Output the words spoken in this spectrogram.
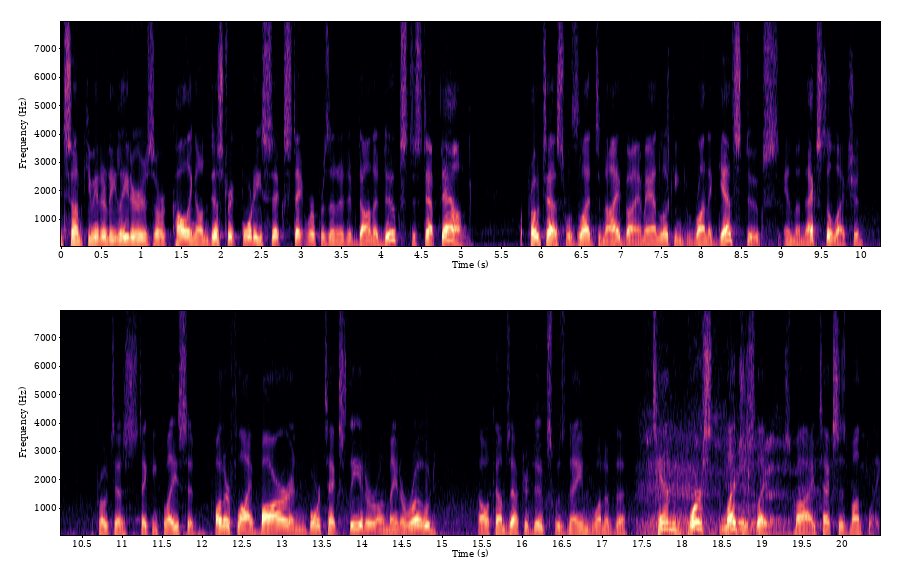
Some community leaders are calling on District 46 State Representative Dawnna Dukes to step down. A protest was led tonight by a man looking to run against Dukes in the next election. The protest is taking place at Butterfly Bar and Vortex Theater on Manor Road. It all comes after Dukes was named one of the 10 worst legislators by Texas Monthly.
